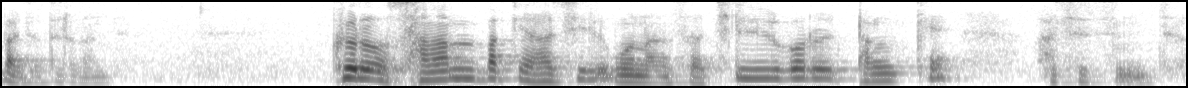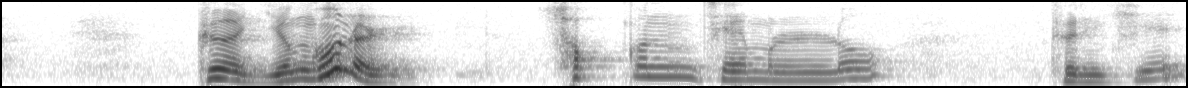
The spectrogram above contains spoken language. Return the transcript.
맞아 들어간다. 그로 상함받게 하실 원하사 질고를 당케 하셨습니다. 그 영혼을 속건 제물로 드리기에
